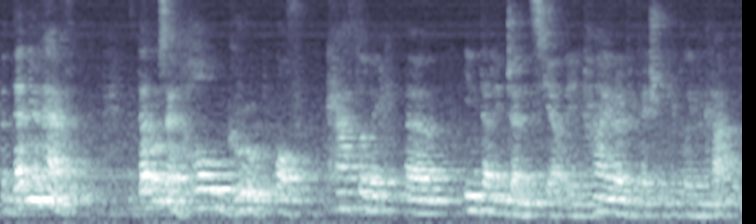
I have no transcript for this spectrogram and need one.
But then you have, that was a whole group of Catholic uh, intelligentsia, the higher education people in Krakow.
